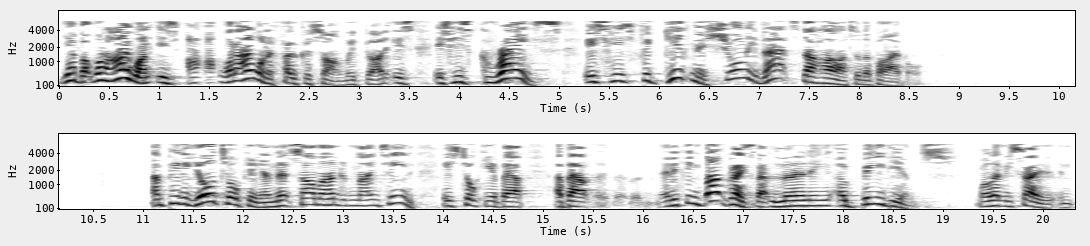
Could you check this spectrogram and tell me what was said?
yeah, but what I want is, uh, what I want to focus on with God is, is His grace, is His forgiveness. Surely that's the heart of the Bible. And Peter, you're talking, and that Psalm 119 is talking about, about anything but grace, about learning obedience. Well, let me say, in,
